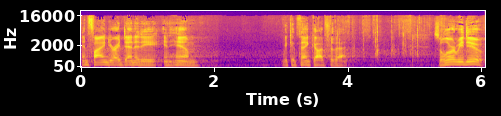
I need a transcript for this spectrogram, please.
and find your identity in Him. We can thank God for that. So, Lord, we do.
